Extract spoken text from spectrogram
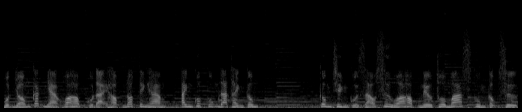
một nhóm các nhà khoa học của Đại học Nottingham, Anh Quốc cũng đã thành công. Công trình của giáo sư hóa học Neil Thomas cùng cộng sự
